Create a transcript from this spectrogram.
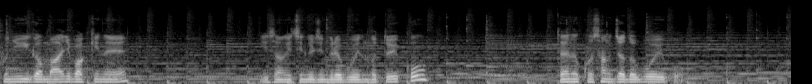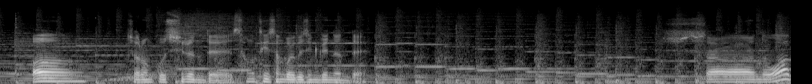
분위기가 많이 바뀌네. 이상하게 징글징글해 보이는 것도 있고 대놓고 상자도 보이고. 아 저런 꽃 싫은데 상태 이상 걸게 생겼는데. 사노아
